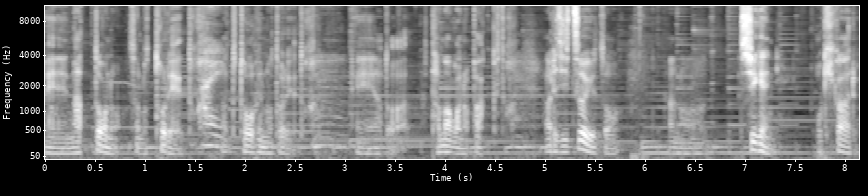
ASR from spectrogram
えー、納豆のそのトレーとか、はい、あと豆腐のトレーとか、うん、えー、あとは卵のパックとか、うん、あれ実を言うとあの資源に置き換わる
